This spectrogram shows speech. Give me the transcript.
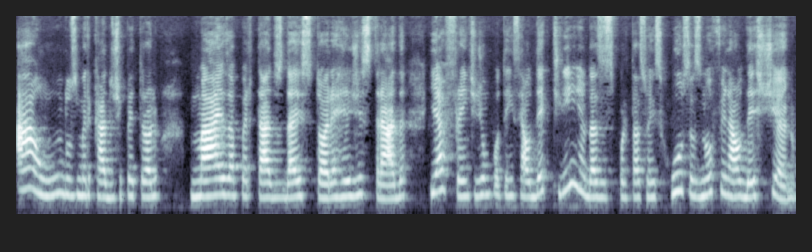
a um dos mercados de petróleo mais apertados da história registrada e à frente de um potencial declínio das exportações russas no final deste ano.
